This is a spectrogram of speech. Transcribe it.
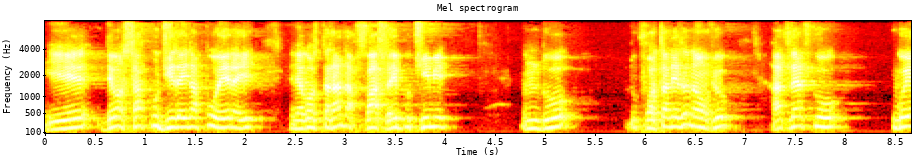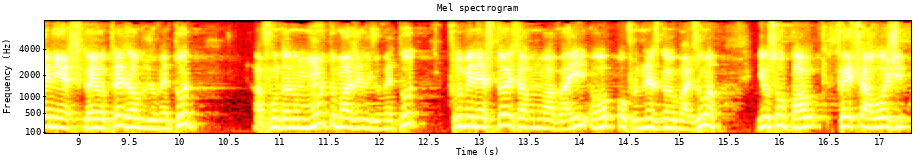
E deu uma sacudida aí na poeira aí. O negócio tá nada fácil aí pro time do, do Fortaleza, não, viu? Atlético Goianiense ganhou 3x1 do Juventude, afundando muito mais ele Juventude. Fluminense 2x1 no Havaí. Opa, o Fluminense ganhou mais uma. E o São Paulo fecha hoje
